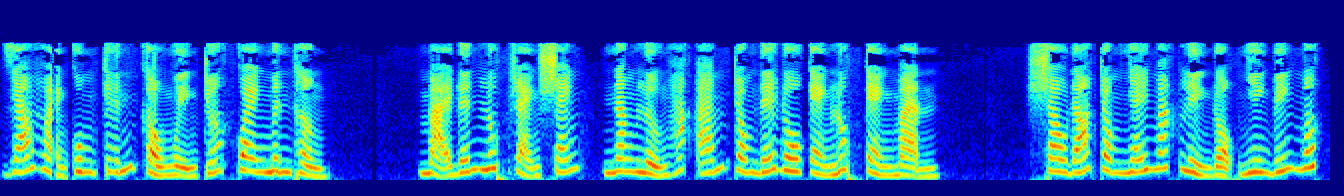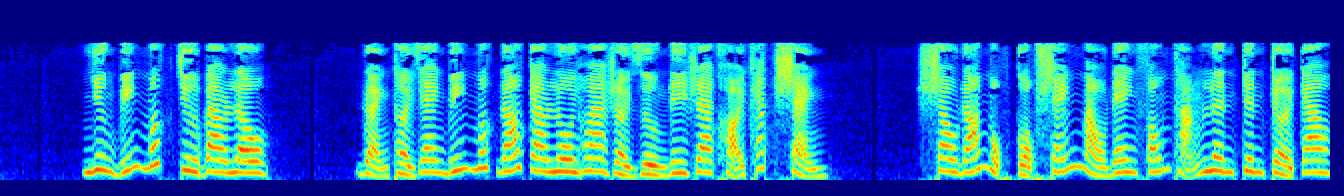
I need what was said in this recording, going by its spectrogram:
giáo hoàng cung kính cầu nguyện trước quan minh thần. Mãi đến lúc rạng sáng, năng lượng hắc ám trong đế đô càng lúc càng mạnh. Sau đó trong nháy mắt liền đột nhiên biến mất. Nhưng biến mất chưa bao lâu. Đoạn thời gian biến mất đó cao lôi hoa rời giường đi ra khỏi khách sạn. Sau đó một cột sáng màu đen phóng thẳng lên trên trời cao.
